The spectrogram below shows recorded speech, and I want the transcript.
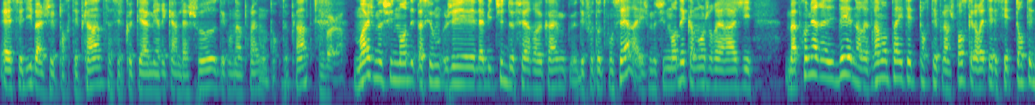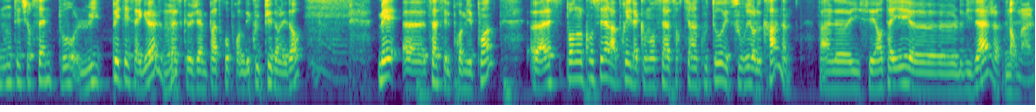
Et elle s'est dit, bah, je vais porter plainte. Ça, c'est le côté américain de la chose. Dès qu'on a un problème, on porte plainte. Voilà. Moi, je me suis demandé, parce que j'ai l'habitude de faire euh, quand même des photos de concert, et je me suis demandé comment j'aurais réagi. Ma première idée, elle n'aurait vraiment pas été de porter plainte. Je pense qu'elle aurait été d'essayer de tenter de monter sur scène pour lui péter sa gueule, Mhm. parce que j'aime pas trop prendre des coups de pied dans les dents. Mais euh, ça, c'est le premier point. Euh, la- pendant le concert, après, il a commencé à sortir un couteau et s'ouvrir le crâne. Enfin, le- il s'est entaillé euh, le visage. Normal.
